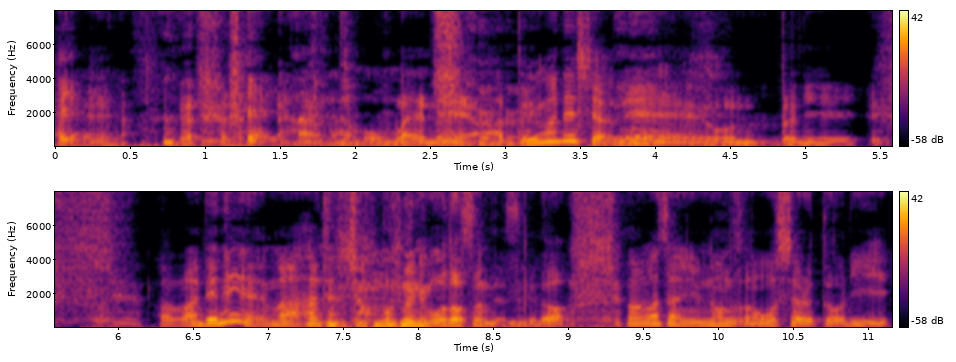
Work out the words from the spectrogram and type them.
早い。早いな。ほんまやね。あっという間でしたよね。本当に。まあ、でね、まあ、話を物に戻すんですけど、まあ、まさにノンドさんおっしゃる通り、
